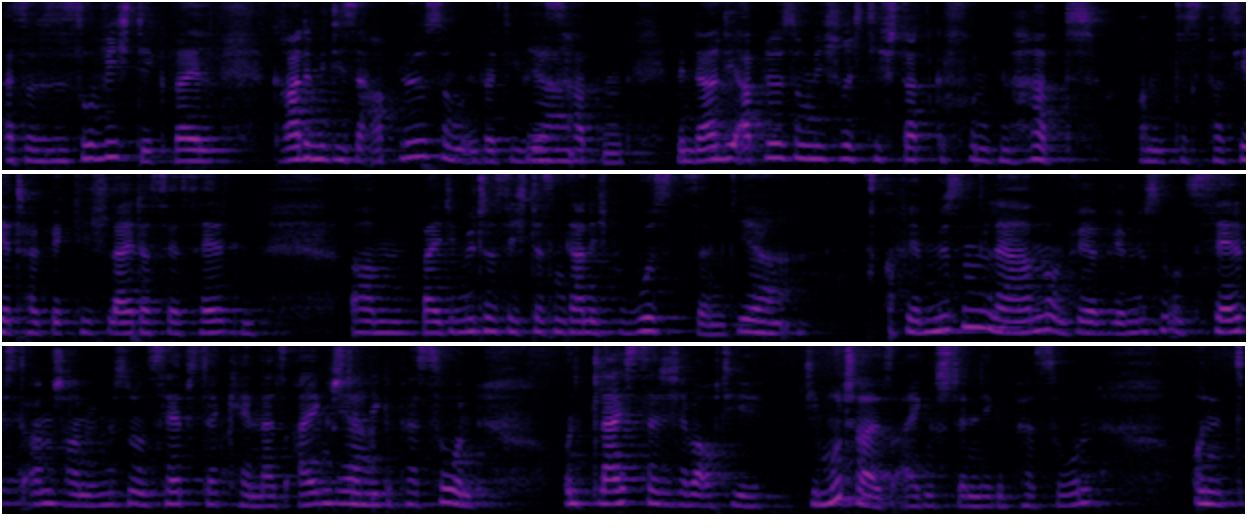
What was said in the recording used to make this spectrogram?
also das ist so wichtig, weil gerade mit dieser Ablösung, über die wir ja. es hatten, wenn da die Ablösung nicht richtig stattgefunden hat, und das passiert halt wirklich leider sehr selten, ähm, weil die Mütter sich dessen gar nicht bewusst sind. Ja wir müssen lernen und wir, wir müssen uns selbst anschauen, wir müssen uns selbst erkennen als eigenständige ja. Person und gleichzeitig aber auch die, die Mutter als eigenständige Person. Und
